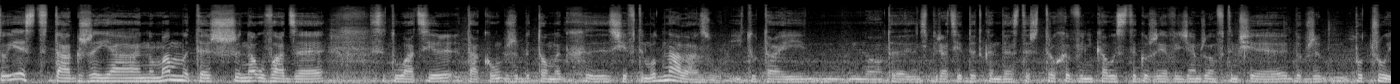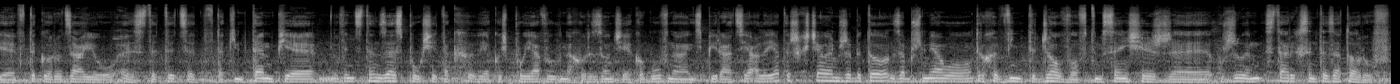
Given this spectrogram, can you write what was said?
to jest tak, że ja no, mam też na uwadze sytuację taką, żeby Tomek y, się w tym odnalazł. I tutaj no, te inspiracje Dead Can Dance też trochę wynikały z tego, że ja wiedziałem, że on w tym się dobrze poczuje, w tego rodzaju estetyce, w takim tempie. No, więc ten zespół się tak jakoś pojawił na horyzoncie jako główna inspiracja, ale ja też chciałem, żeby to zabrzmiało trochę vintage'owo, w tym sensie, że użyłem starych syntezatorów.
